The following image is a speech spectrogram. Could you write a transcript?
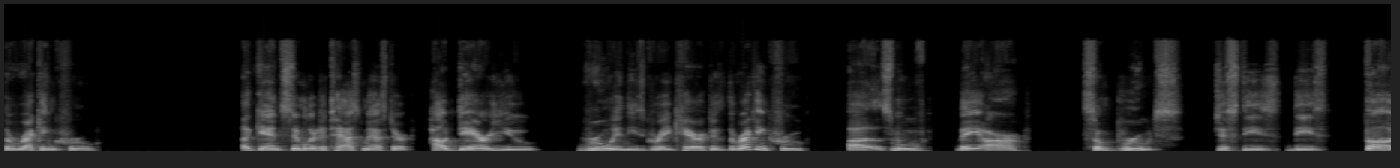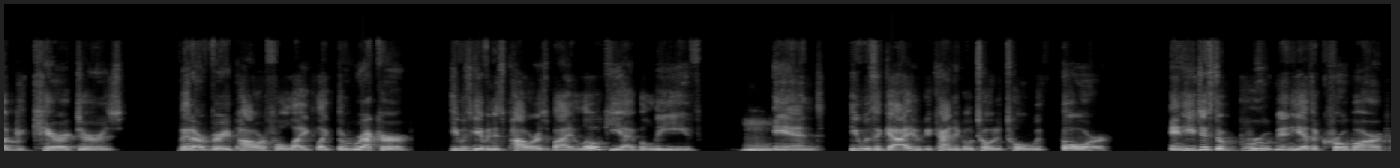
the Wrecking Crew. Again, similar to Taskmaster, how dare you ruin these great characters? The Wrecking Crew, uh, Smooth, they are some brutes. Just these these thug characters that are very powerful, like like the Wrecker. He was given his powers by Loki, I believe, mm. and he was a guy who could kind of go toe to toe with Thor. And he's just a brute, man. He has a crowbar.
